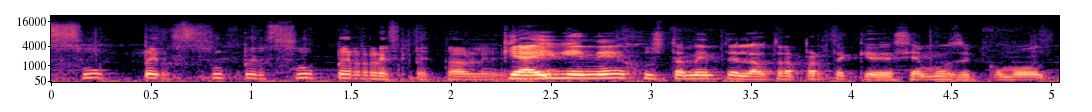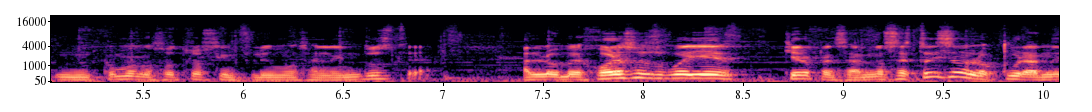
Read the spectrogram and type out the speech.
súper, súper, súper respetable. Que ahí viene justamente la otra parte que decíamos de cómo, cómo nosotros influimos en la industria. A lo mejor esos güeyes, quiero pensar, no sé, estoy diciendo locura, no,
